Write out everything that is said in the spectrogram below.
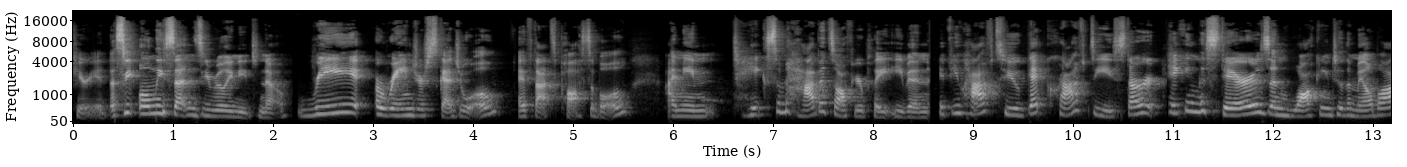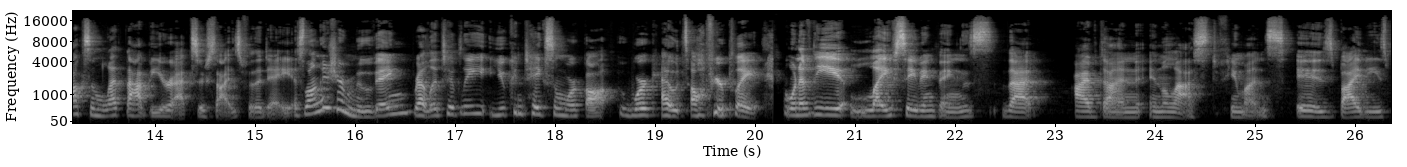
period. That's the only sentence you really need to know. Rearrange your schedule if that's possible. I mean, take some habits off your plate, even. If you have to, get crafty. Start taking the stairs and walking to the mailbox and let that be your exercise for the day. As long as you're moving relatively, you can take some work off, workouts off your plate. One of the life saving things that I've done in the last few months is buy these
